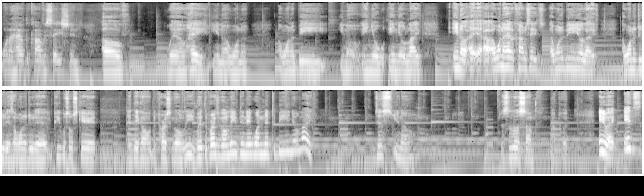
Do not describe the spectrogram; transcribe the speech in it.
want to have the conversation of, well, hey, you know, I want to, I want to be, you know, in your in your life. You know, I I, I want to have a conversation. I want to be in your life. I want to do this. I want to do that. People so scared that they going the person gonna leave. But if the person gonna leave, then they wasn't meant to be in your life. Just you know, just a little something I put. Anyway, it's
